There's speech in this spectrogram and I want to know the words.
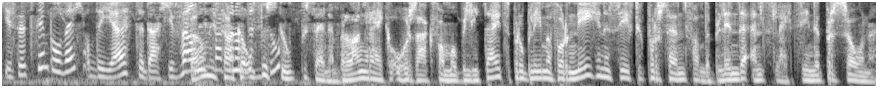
Je zet simpelweg op de juiste dag je Vuilniszakken op de stoep zijn een belangrijke oorzaak van mobiliteitsproblemen voor 79% van de blinde en slechtziende personen.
